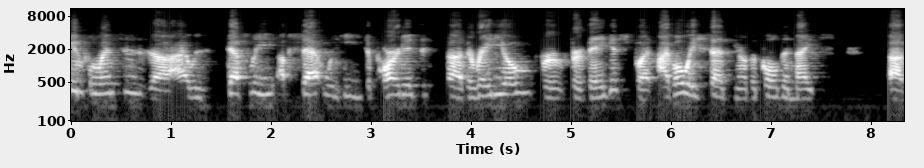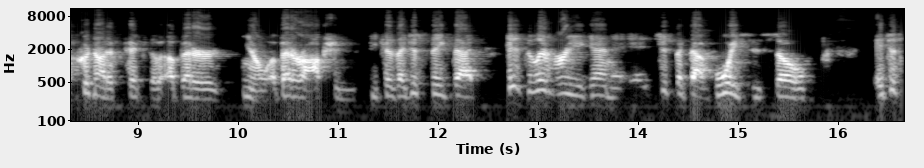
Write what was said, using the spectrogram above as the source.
influences. Uh, I was definitely upset when he departed uh, the radio for, for Vegas, but I've always said, you know, the Golden Knights uh, could not have picked a, a better, you know, a better option because I just think that his delivery again, it's just like that voice is so it just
